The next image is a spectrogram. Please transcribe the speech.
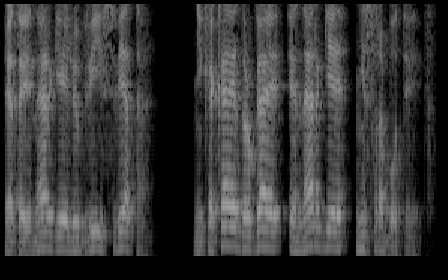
Это энергия любви и света. Никакая другая энергия не сработает.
